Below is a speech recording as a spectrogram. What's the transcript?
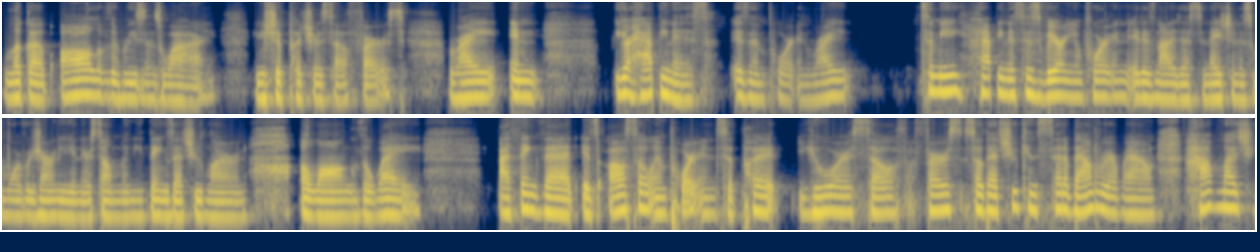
look up all of the reasons why you should put yourself first, right? And your happiness is important, right? To me, happiness is very important. It is not a destination, it's more of a journey, and there's so many things that you learn along the way. I think that it's also important to put yourself first so that you can set a boundary around how much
